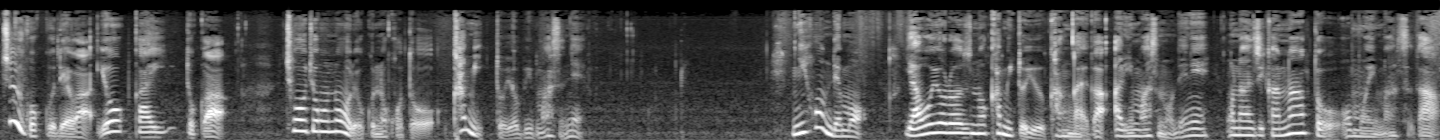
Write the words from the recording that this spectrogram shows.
中国では妖怪とか超常能力のことを神と呼びますね。日本でも八百万の神という考えがありますのでね同じかなと思いますが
